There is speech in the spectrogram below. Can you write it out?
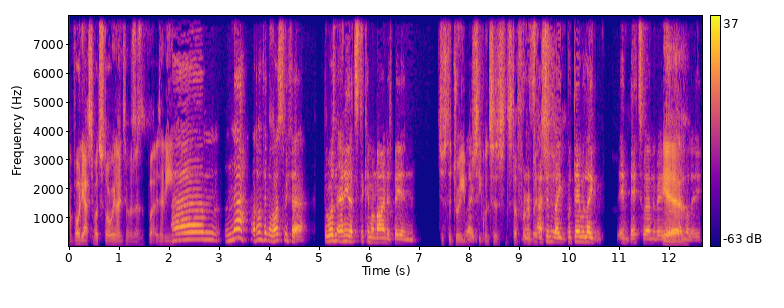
I've already asked about storylines, haven't I? But is any? Um, nah, I don't think there was. To be fair, there wasn't any that stick in my mind as being. just the dream like, sequences and stuff For a bit. I didn't like, but they were like in bits, weren't they? Really, like, Yeah. generally,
